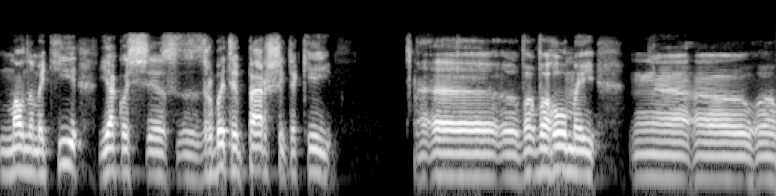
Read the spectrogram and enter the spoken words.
мав на меті якось е, зробити перший такий. Е, Вагомий е, е,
